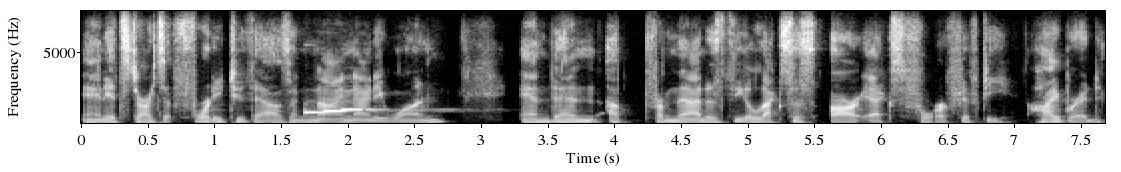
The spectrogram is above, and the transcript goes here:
and it starts at 42,991. And then up from that is the Lexus RX 450 hybrid.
